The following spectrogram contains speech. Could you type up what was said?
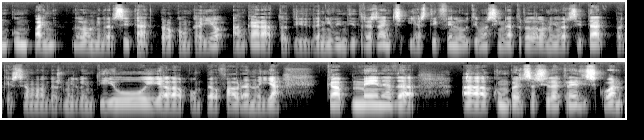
un company de la universitat, però com que jo encara, tot i tenir 23 anys, i estic fent l'última assignatura de la universitat, perquè som el 2021 i a la Pompeu Fabra no hi ha cap mena de eh, compensació de crèdits quan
